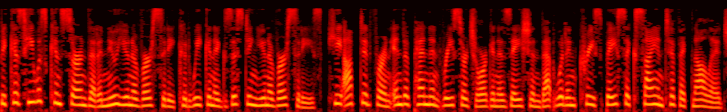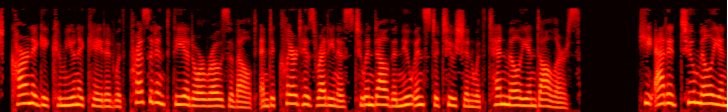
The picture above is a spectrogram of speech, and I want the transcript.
Because he was concerned that a new university could weaken existing universities, he opted for an independent research organization that would increase basic scientific knowledge. Carnegie communicated with President Theodore Roosevelt and declared his readiness to endow the new institution with $10 million. He added $2 million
